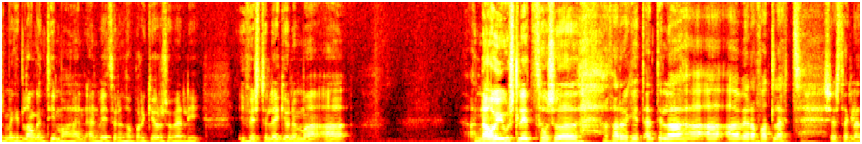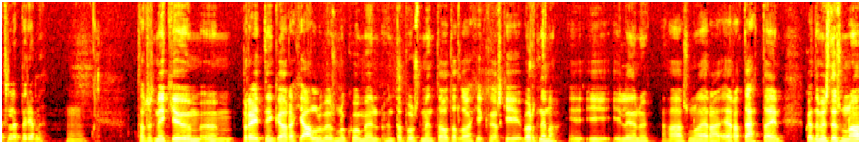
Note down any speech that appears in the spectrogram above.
svo ekkert langan tíma en, en við þurfum þá bara að gera svo vel í, í fyrstu leikjunum að, að ná í úslit þó svo að það þarf ekki endilega að, að vera fallegt sérstaklega til að byrja með Mm. Talast mikið um, um breytingar, ekki alveg svona komin 100% mynda át, allavega ekki kannski vörnina í, í, í liðinu, en það er svona er að, er að detta inn. Hvernig finnst þið svona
